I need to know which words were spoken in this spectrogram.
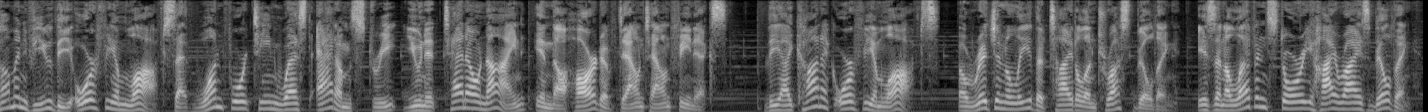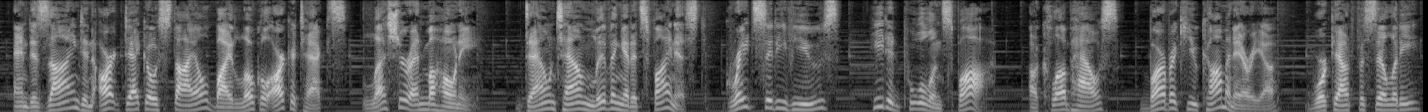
Come and view the Orpheum Lofts at 114 West Adams Street, Unit 1009 in the heart of downtown Phoenix. The iconic Orpheum Lofts, originally the Title and Trust Building, is an 11 story high rise building and designed in Art Deco style by local architects Lescher and Mahoney. Downtown living at its finest, great city views, heated pool and spa, a clubhouse, barbecue common area, workout facility,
